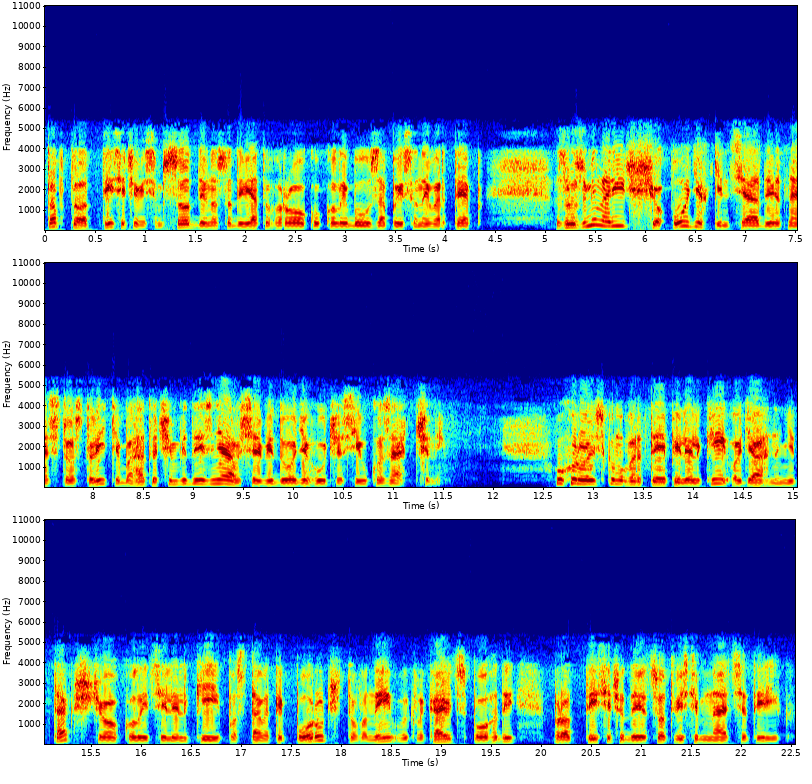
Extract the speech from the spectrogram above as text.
Тобто 1899 року, коли був записаний вертеп, зрозуміла річ, що одяг кінця 19 століття багато чим відрізнявся від одягу часів козаччини. У хорольському вертепі ляльки одягнені так, що коли ці ляльки поставити поруч, то вони викликають спогади про 1918 рік.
